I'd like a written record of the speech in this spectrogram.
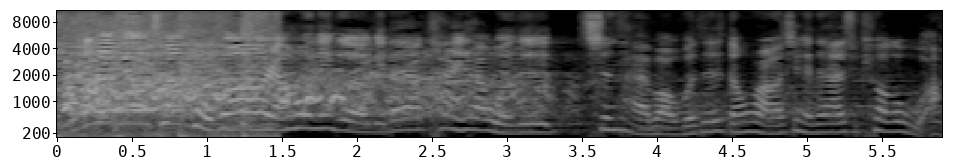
我刚才没有穿古装，我的身材吧。我再等会儿啊，先给大家去跳个舞啊。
